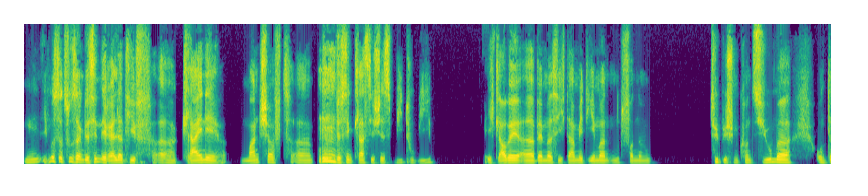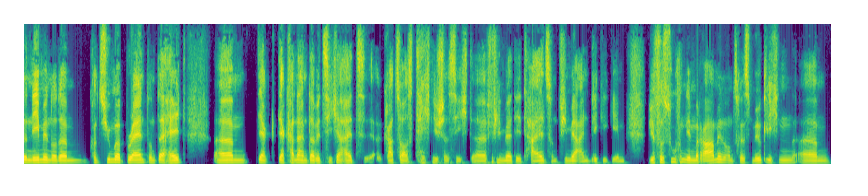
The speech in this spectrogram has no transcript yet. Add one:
Hm, ich muss dazu sagen, wir sind eine relativ äh, kleine Mannschaft. Äh, wir sind klassisches B2B. Ich glaube, äh, wenn man sich da mit jemandem von einem typischen Consumer-Unternehmen oder Consumer-Brand unterhält, ähm, der, der kann einem da mit Sicherheit, äh, gerade so aus technischer Sicht, äh, viel mehr Details und viel mehr Einblicke geben. Wir versuchen im Rahmen unseres Möglichen ähm,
